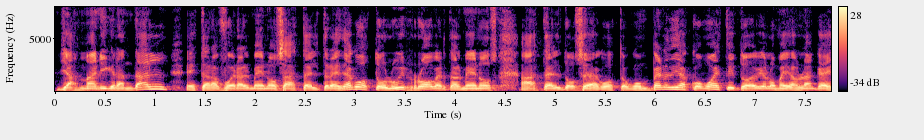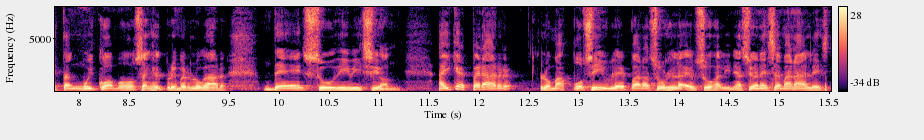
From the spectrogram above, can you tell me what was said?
Yasmani Grandal estará fuera al menos hasta el 3 de agosto. Luis Robert al menos hasta el 12 de agosto. Con pérdidas como esta y todavía los Medias Blancas están muy cómodos en el primer lugar de su división. Hay que esperar lo más posible para sus, sus alineaciones semanales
